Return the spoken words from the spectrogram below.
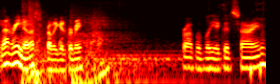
Not Reno, that's probably good for me. Probably a good sign.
